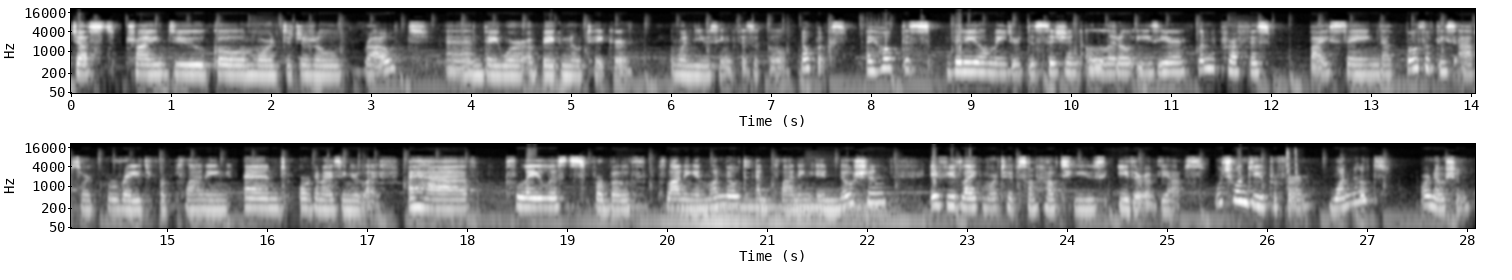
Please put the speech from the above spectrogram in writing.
just trying to go a more digital route and they were a big note taker when using physical notebooks. I hope this video made your decision a little easier. Let me preface by saying that both of these apps are great for planning and organizing your life. I have playlists for both planning in OneNote and planning in Notion if you'd like more tips on how to use either of the apps. Which one do you prefer, OneNote or Notion,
